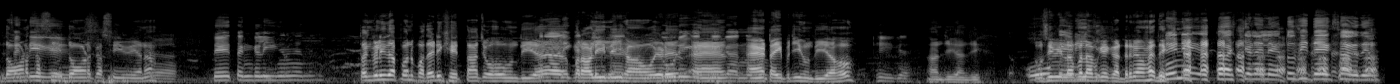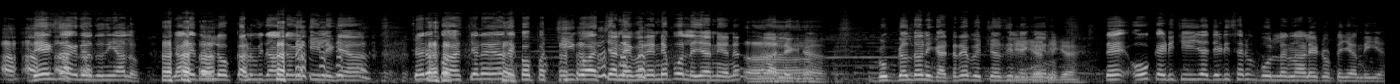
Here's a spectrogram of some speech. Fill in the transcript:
ਦੌਣ ਸਿੱਧੀ ਕੱਸੀ ਗਈ। ਦੌਣ ਕੱਸੀ ਹੋਈ ਹੈ ਨਾ। ਤੇ ਤੰਗਲੀ ਕਿਹਨੂੰ ਕਹਿੰਦੇ? ਨੇ? ਤੰਗਲੀ ਦਾ ਆਪਾਂ ਨੂੰ ਪਤਾ ਜਿਹੜੀ ਖੇਤਾਂ 'ਚ ਉਹ ਹੁੰਦੀ ਪਰਾਲੀ ਹੈ ਪਰਾਲੀ ਲਈ ਹਾਂ ਉਹ ਜਿਹੜੇ। ਐ ਟਾਈਪ ਜੀ ਹੁੰਦੀ ਆ ਉਹ। ਠੀਕ ਹੈ। ਹਾਂਜੀ ਹਾਂਜੀ। ਉਹ ਤੁਸੀਂ ਵੀ ਲੱਭ ਲੱਭ ਕੇ ਕੱਢ ਰਹੇ ਹੋ ਮੈਂ ਦੇਖ ਨਹੀਂ ਨਹੀਂ ਕੁਐਸਚਨ ਲੈ ਤੁਸੀਂ ਦੇਖ ਸਕਦੇ ਹੋ ਦੇਖ ਸਕਦੇ ਹੋ ਤੁਸੀਂ ਆ ਲੋ ਨਾਲੇ ਤੁਸੀਂ ਲੋਕਾਂ ਨੂੰ ਵੀ ਦੱਸ ਦਿਓ ਵੀ ਕੀ ਲਿਖਿਆ। ਸਿਰਫ ਕੁਐਸਚਨ ਹੈ ਦੇਖੋ 25 ਕੁਐਸਚਨ ਨੇ ਫਿਰ ਇਹਨੇ ਭੁੱਲ ਜਾਂਦੇ ਆ ਨਾ। ਆ ਲਿਖਿਆ। ਗੂਗਲ ਤੋਂ ਨਹੀਂ ਕੱਢ ਰਹੇ ਵਿੱਚ ਅਸੀਂ ਲਿਖੇ ਨੇ। ਹੈ। ਤੇ ਉਹ ਕਿਹੜੀ ਚੀਜ਼ ਆ ਜਿਹੜੀ ਸਿਰਫ ਬੋਲਣ ਨਾਲੇ ਟੁੱਟ ਜਾਂਦੀ ਆ?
